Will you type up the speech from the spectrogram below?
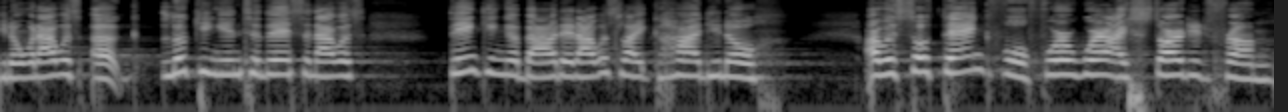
You know, when I was uh, looking into this and I was thinking about it, I was like, God, you know, I was so thankful for where I started from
